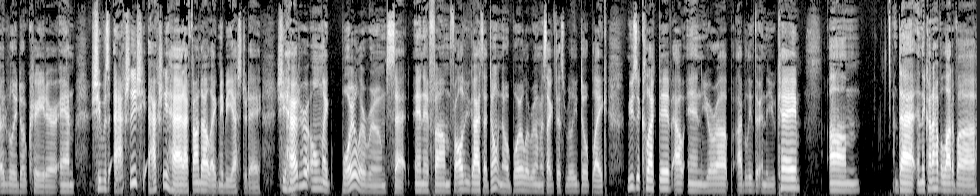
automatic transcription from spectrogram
a, really dope creator. And she was actually she actually had I found out like maybe yesterday she had her own like boiler room set. And if um for all of you guys that don't know, boiler room is like this really dope like music collective out in Europe. I believe they're in the UK. Um, that and they kind of have a lot of uh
